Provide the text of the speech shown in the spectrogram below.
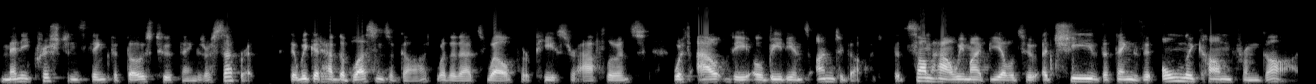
many Christians think that those two things are separate, that we could have the blessings of God, whether that's wealth or peace or affluence, without the obedience unto God, that somehow we might be able to achieve the things that only come from God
